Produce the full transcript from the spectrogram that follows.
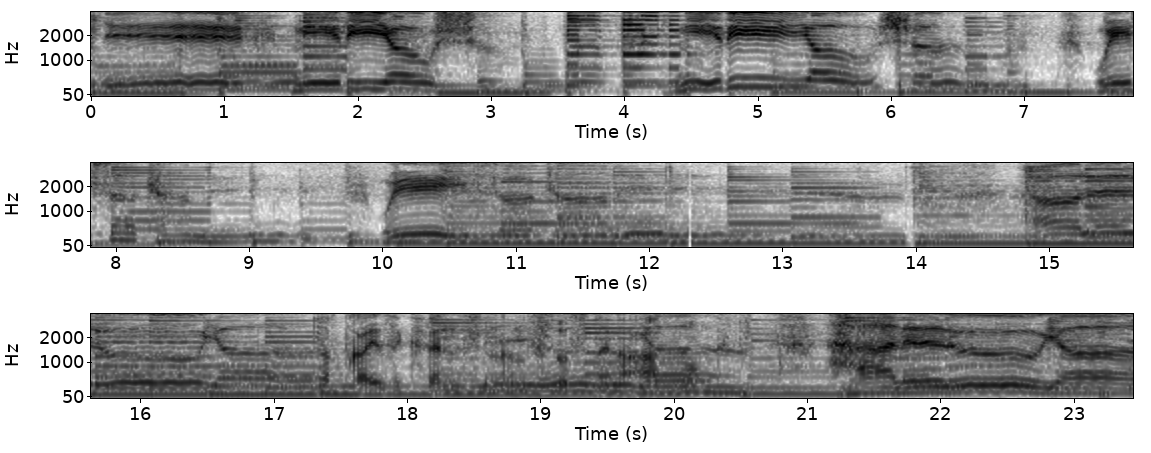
yeah, near the ocean, near the ocean. Waves are coming waves are coming in. Halleluja. Noch drei Sequenzen im Fluss deiner Atmung. Halleluja. Halleluja.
